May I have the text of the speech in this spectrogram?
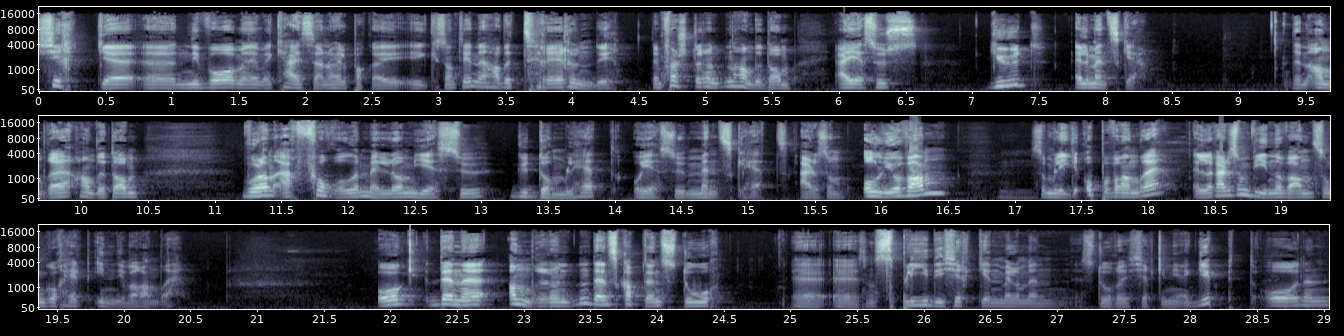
kirkenivå med, med keiseren og hele pakka, i sant, den hadde tre runder. Den første runden handlet om er Jesus Gud eller menneske. Den andre handlet om hvordan er forholdet mellom Jesu guddommelighet og Jesu menneskelighet? Er det som olje og vann, som ligger oppå hverandre, eller er det som vin og vann, som går helt inn i hverandre? Og denne andre runden, den skapte en stor eh, eh, sånn splid i kirken mellom den store kirken i Egypt og den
